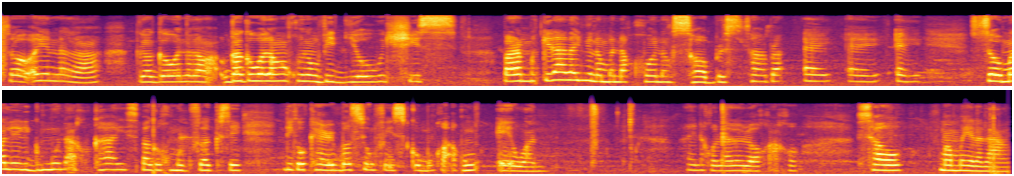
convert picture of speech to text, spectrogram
so, ayun na nga. Gagawa na lang, gagawa lang ako ng video which is para makilala nyo naman ako ng sobra sobra ay ay ay. So maliligo muna ako guys bago ako mag-vlog kasi hindi ko careables yung face ko. Mukha akong ewan. Ay naku lalaloka ako. So mamaya na lang.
